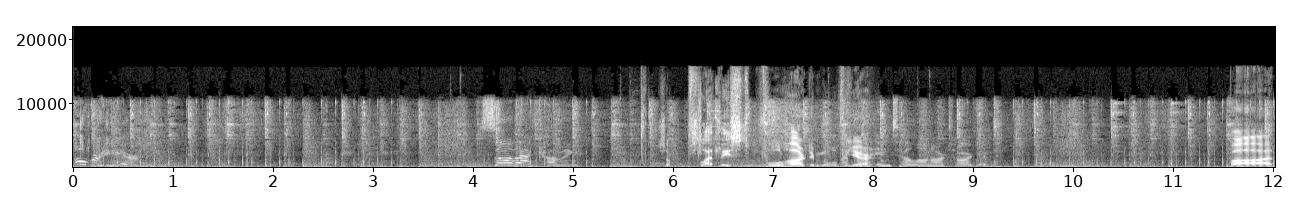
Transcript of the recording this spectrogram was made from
Over here! Saw that coming. so slightly foolhardy move I've here, got intel on our target. But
